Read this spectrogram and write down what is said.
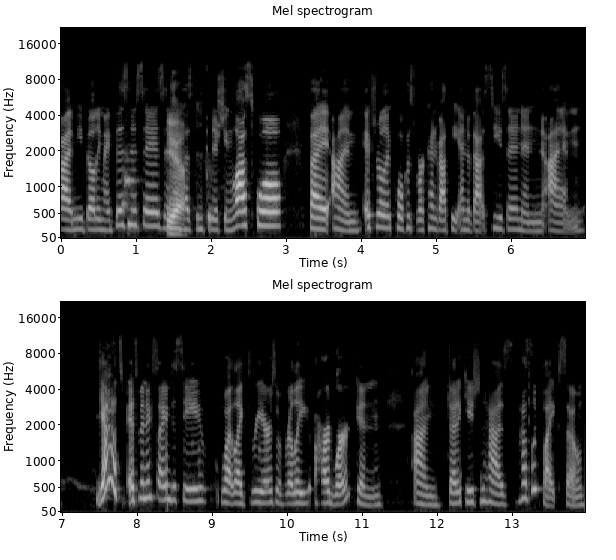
uh, me building my businesses and Yeah. my husband finishing law school. But um, it's really cool because we're kind of at the end of that season, and um, yeah, it's it's been exciting to see what like three years of really hard work and um, dedication has has looked like. So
